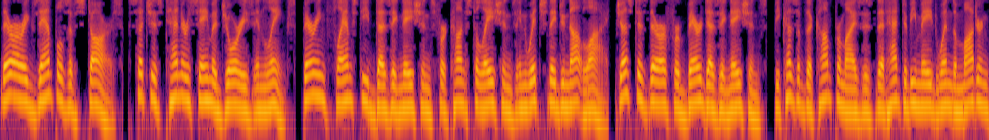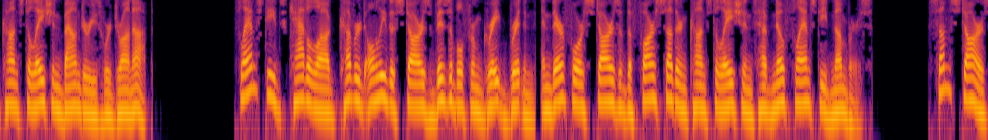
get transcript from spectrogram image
There are examples of stars, such as Ten Ursae Majoris in Lynx, bearing Flamsteed designations for constellations in which they do not lie, just as there are for Bayer designations, because of the compromises that had to be made when the modern constellation boundaries were drawn up. Flamsteed's catalogue covered only the stars visible from Great Britain, and therefore stars of the far southern constellations have no Flamsteed numbers. Some stars,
